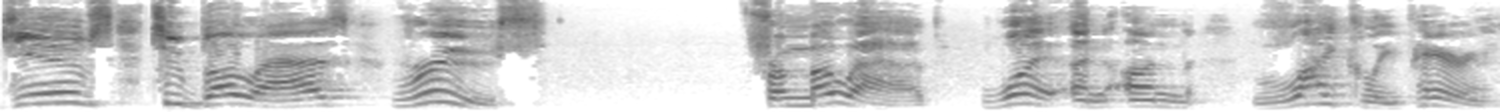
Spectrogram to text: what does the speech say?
gives to Boaz Ruth from Moab. What an unlikely pairing.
